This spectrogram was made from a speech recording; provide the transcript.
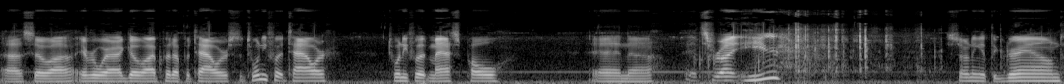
Uh, so uh, everywhere I go, I put up a tower. It's a 20 foot tower, 20 foot mast pole, and uh, it's right here, starting at the ground.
